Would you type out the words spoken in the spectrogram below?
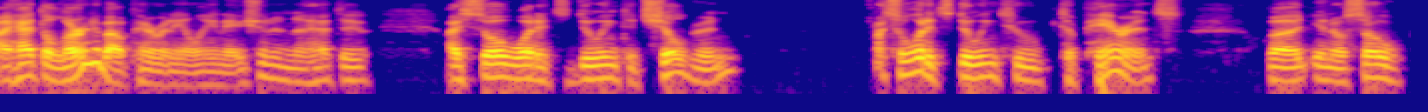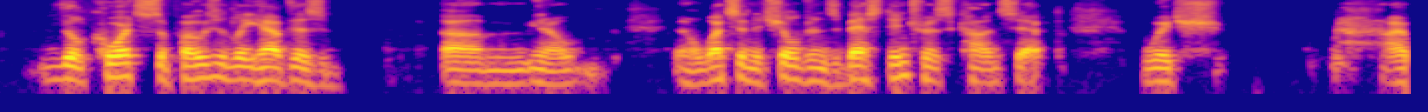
I had to learn about parent alienation, and I had to I saw what it's doing to children. I saw what it's doing to to parents, but you know so the courts supposedly have this um, you know you know what's in the children's best interest concept which I,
